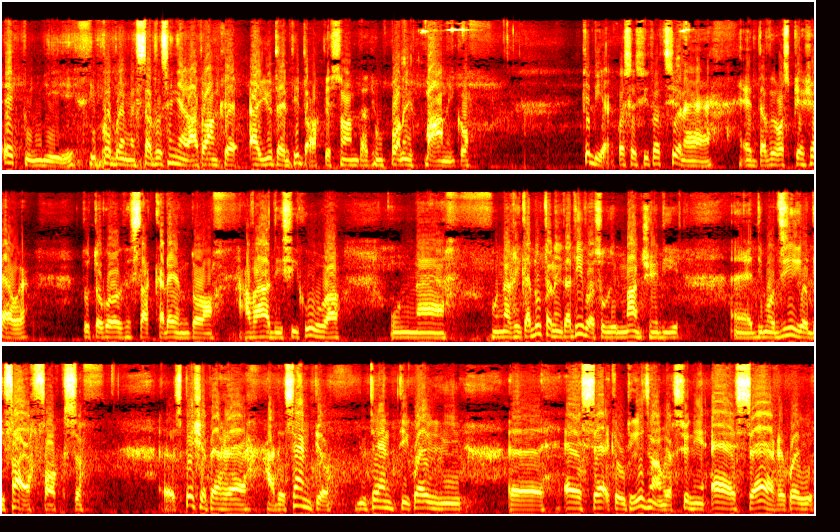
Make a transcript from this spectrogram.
e quindi il problema è stato segnalato anche agli utenti TOC che sono andati un po' nel panico. Che dire, questa situazione è davvero spiacevole, tutto quello che sta accadendo avrà di sicuro un, una ricaduta negativa sull'immagine di, eh, di Mozilla e di Firefox, eh, specie per ad esempio gli utenti quelli eh, ESR, che utilizzano versioni ESR, quelli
